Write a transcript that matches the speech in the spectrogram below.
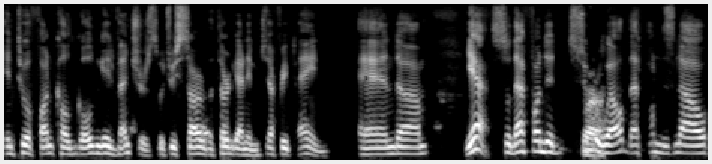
into a fund called Golden Gate Ventures, which we started with a third guy named Jeffrey Paine. And um, yeah, so that funded super wow. well. That fund is now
